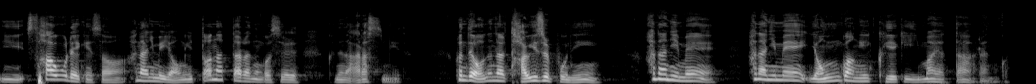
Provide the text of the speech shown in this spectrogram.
이 사울에게서 하나님의 영이 떠났다라는 것을 그는 알았습니다. 그런데 어느 날 다윗을 보니 하나님의 하나님의 영광이 그에게 임하였다라는 것.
